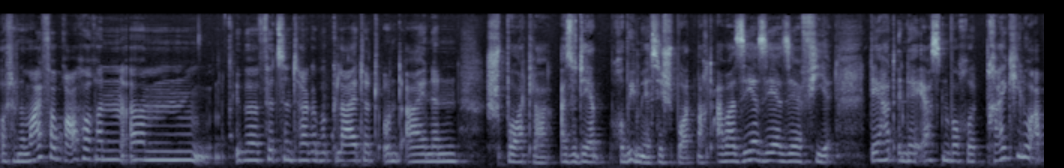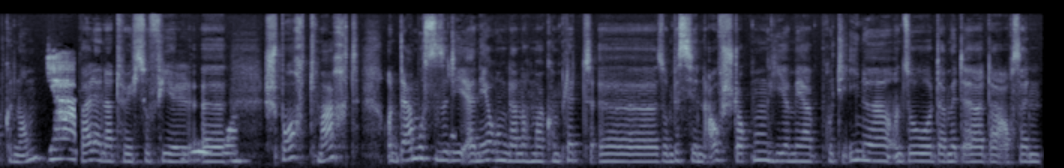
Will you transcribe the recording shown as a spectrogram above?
Otto-Normalverbraucherin ähm, über 14 Tage begleitet und einen Sportler, also der hobbymäßig Sport macht, aber sehr, sehr, sehr viel. Der hat in der ersten Woche drei Kilo abgenommen, ja. weil er natürlich so viel äh, Sport macht. Und da mussten sie die Ernährung dann nochmal komplett äh, so ein bisschen aufstocken. Hier hier mehr Proteine und so, damit er da auch sein,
